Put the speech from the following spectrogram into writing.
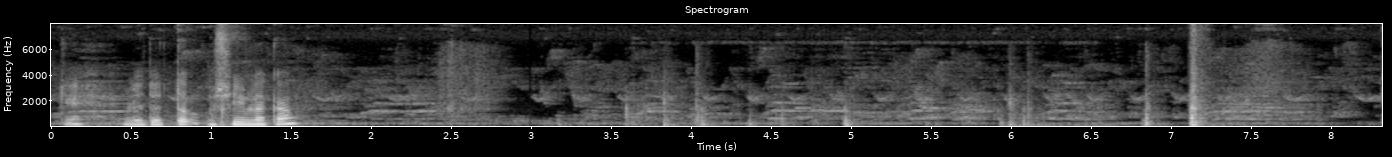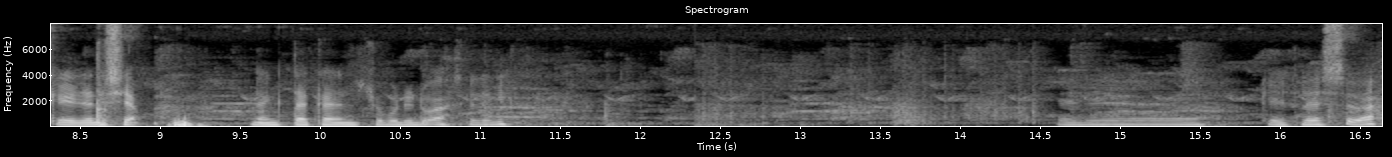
Okey, boleh tutup kursi belakang. Okey, jadi siap. Dan kita akan cuba duduk lah sekali lagi. okay, dia okay, selesa lah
